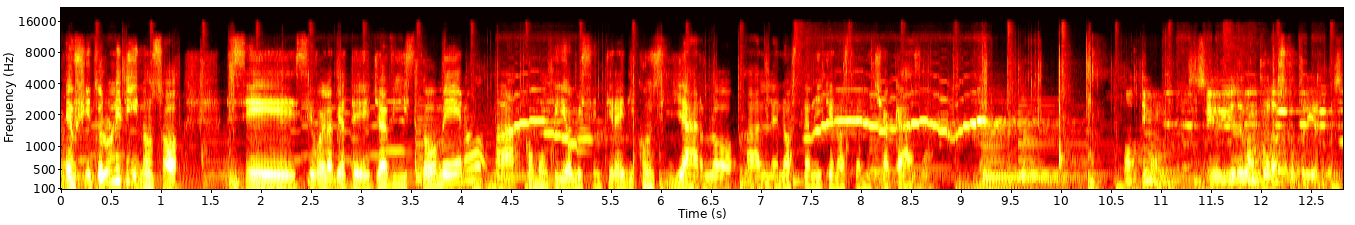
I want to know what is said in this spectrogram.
È uscito lunedì, non so se, se, voi l'abbiate già visto o meno, ma comunque io mi sentirei di consigliarlo alle nostre amiche e ai nostri amici a casa. Ottimo, sì, io devo ancora scoprirlo. Sì.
